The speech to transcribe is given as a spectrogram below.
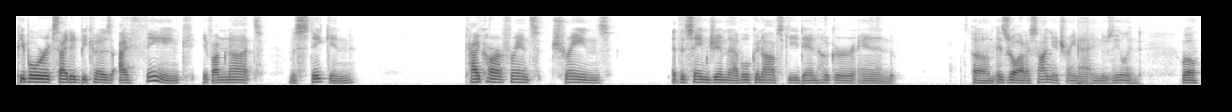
People were excited because I think, if I'm not mistaken, Kai Kara-France trains at the same gym that Volkanovski, Dan Hooker, and um, Israel Adesanya train at in New Zealand. Well,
